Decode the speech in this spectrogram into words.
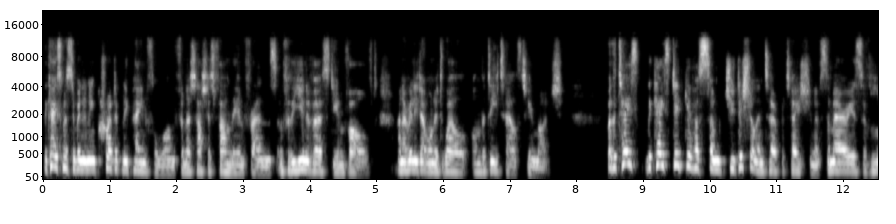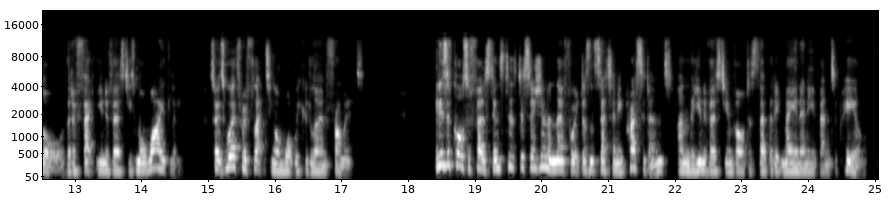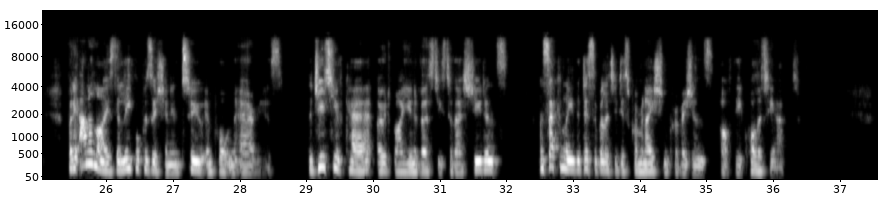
The case must have been an incredibly painful one for Natasha's family and friends and for the university involved. And I really don't want to dwell on the details too much. But the, case, the case did give us some judicial interpretation of some areas of law that affect universities more widely. So it's worth reflecting on what we could learn from it. It is, of course, a first instance decision, and therefore it doesn't set any precedent. And the university involved has said that it may, in any event, appeal. But it analysed the legal position in two important areas the duty of care owed by universities to their students, and secondly, the disability discrimination provisions of the Equality Act.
